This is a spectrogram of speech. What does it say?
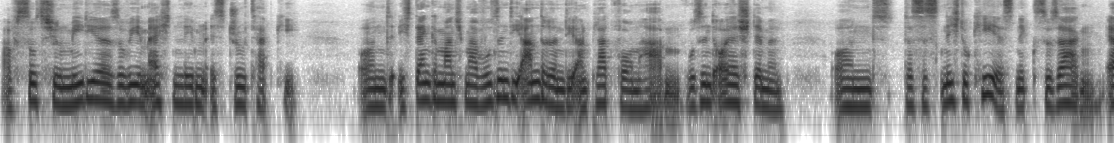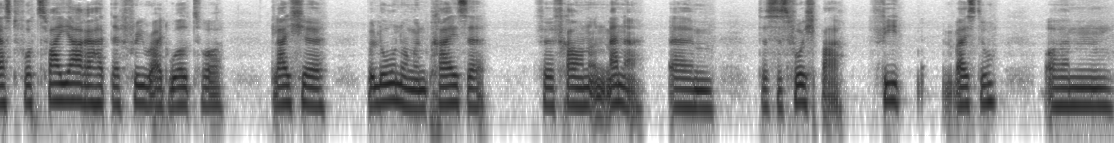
auf Social Media sowie im echten Leben, ist Drew Tapke. Und ich denke manchmal, wo sind die anderen, die eine Plattform haben? Wo sind eure Stimmen? Und dass es nicht okay ist, nichts zu sagen. Erst vor zwei Jahren hat der Freeride World Tour gleiche Belohnungen, Preise für Frauen und Männer. Ähm, das ist furchtbar. Viel, weißt du, ähm,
